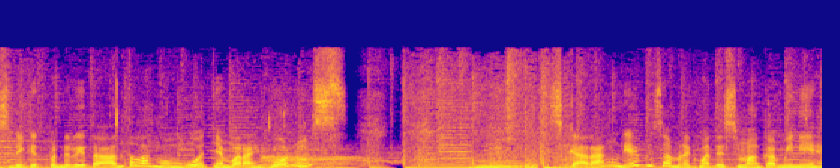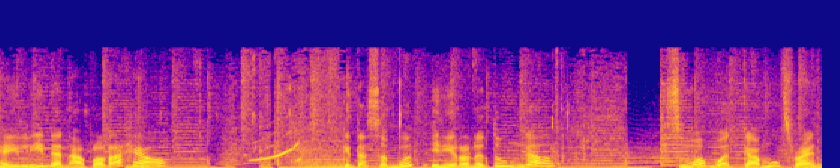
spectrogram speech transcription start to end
Sedikit penderitaan telah membuatnya meraih bonus. Sekarang dia bisa menikmati semangka mini Hailey dan apel Rahel. Kita sebut ini ronde tunggal. Semua buat kamu, Fred.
